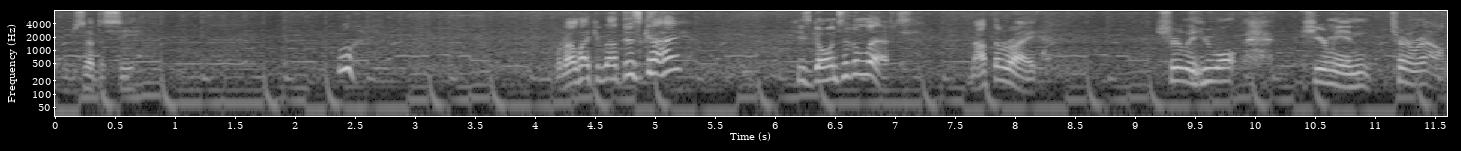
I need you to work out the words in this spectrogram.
We'll just have to see. Whew. What I like about this guy, he's going to the left, not the right. Surely he won't hear me and turn around.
